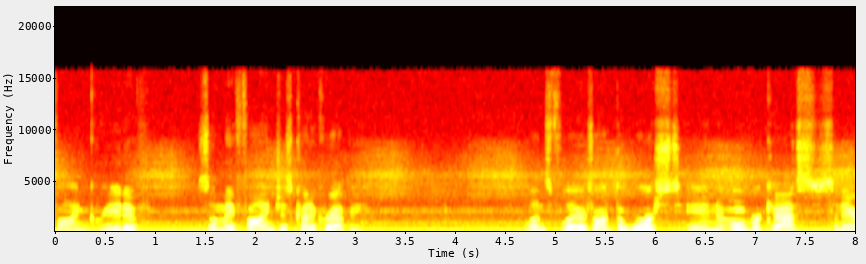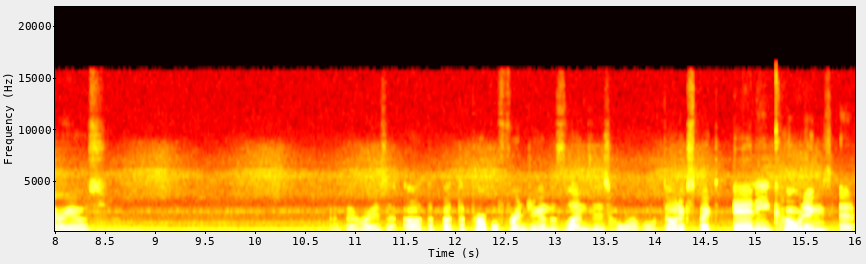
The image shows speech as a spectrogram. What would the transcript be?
find creative some may find just kind of crappy. Lens flares aren't the worst in overcast scenarios. I bet right is oh, the, but the purple fringing on this lens is horrible. Don't expect any coatings at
